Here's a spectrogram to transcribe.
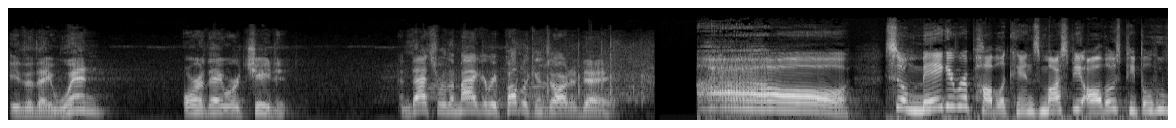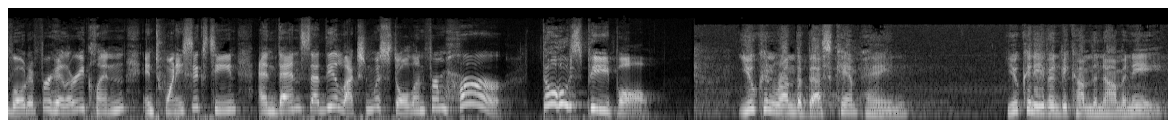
either they win or they were cheated. And that's where the MAGA Republicans are today. Oh, so mega Republicans must be all those people who voted for Hillary Clinton in 2016 and then said the election was stolen from her. Those people. You can run the best campaign, you can even become the nominee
